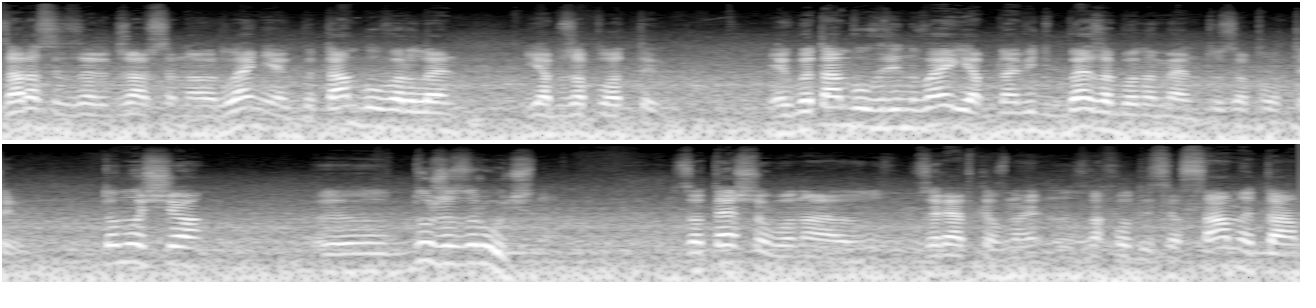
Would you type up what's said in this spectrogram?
зараз я заряджався на Орлені, якби там був Орлен, я б заплатив. Якби там був Грінвей, я б навіть без абонементу заплатив. Тому що е, дуже зручно за те, що вона зарядка знаходиться саме там,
